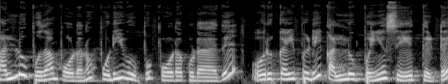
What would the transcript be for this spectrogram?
கல்லுப்பு தான் போடணும். பொடி உப்பு போடக்கூடாது. ஒரு கைப்பிடி கல்லுப்பையும் சேர்த்துட்டு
